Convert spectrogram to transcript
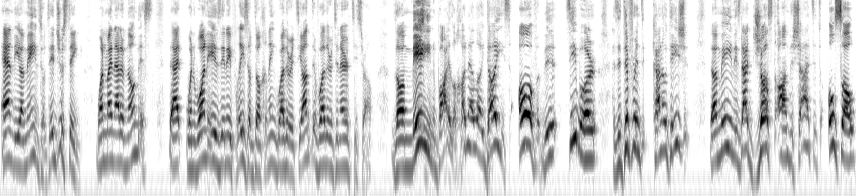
and the Amen. So it's interesting. One might not have known this that when one is in a place of dochening, whether it's Yantiv, whether it's in Eretz Yisrael, the main by dice of the tzibur has a different connotation. The main is not just on the shots; it's also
